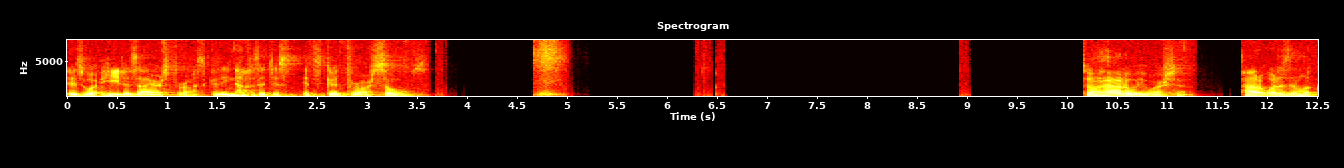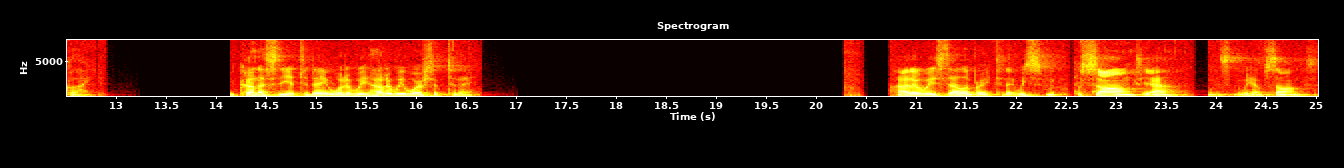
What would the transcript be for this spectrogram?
is what he desires for us because he knows it just it's good for our souls. So how do we worship? How, what does it look like? We kind of see it today. What do we how do we worship today? How do we celebrate today? We songs, yeah. We, we have songs.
